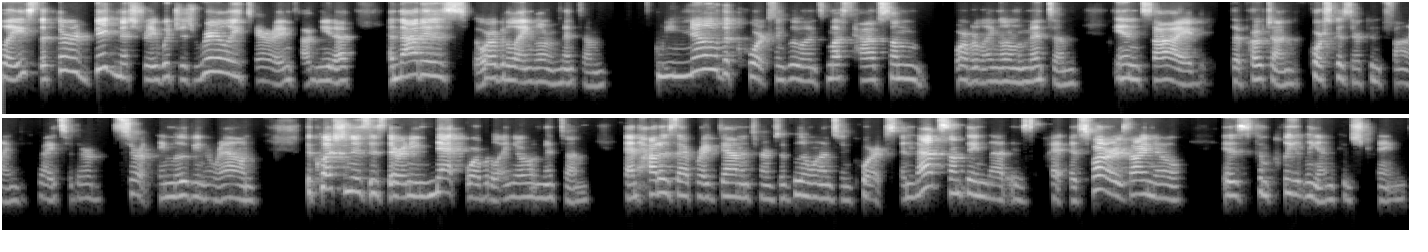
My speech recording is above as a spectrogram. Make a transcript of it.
place, the third big mystery, which is really terra incognita, and that is orbital angular momentum. We know the quarks and gluons must have some orbital angular momentum inside the proton, of course, because they're confined, right? So they're certainly moving around. The question is, is there any net orbital angular momentum? And how does that break down in terms of gluons and quarks? And that's something that is, as far as I know, is completely unconstrained.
